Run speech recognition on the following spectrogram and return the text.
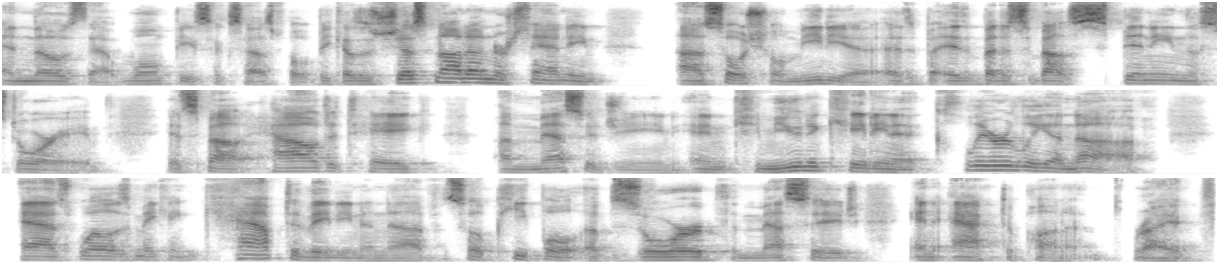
and those that won't be successful, because it's just not understanding uh, social media, but it's about spinning the story. It's about how to take a messaging and communicating it clearly enough as well as making captivating enough so people absorb the message and act upon it, right?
